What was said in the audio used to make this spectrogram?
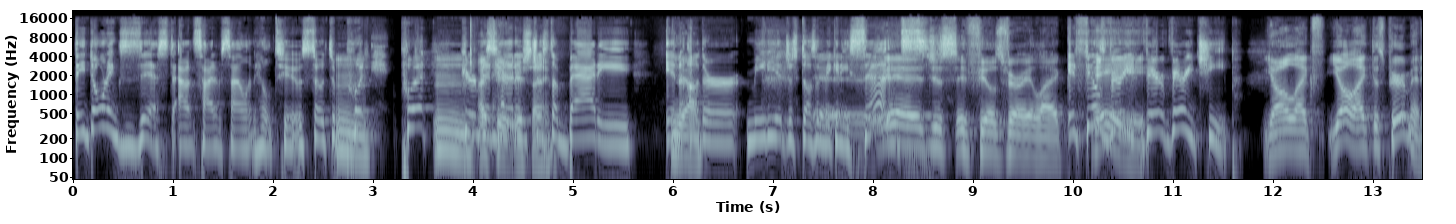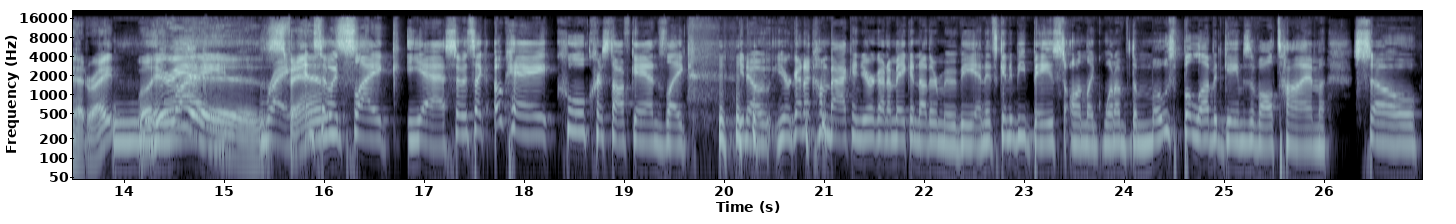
they don't exist outside of Silent Hill 2. So to mm. put put mm, Pyramid Head as just a baddie in yeah. other media just doesn't make any sense. It just it feels very like it feels hey, very very very cheap y'all like y'all like this pyramid head, right? Well, here right, he is, right? Fans. And so it's like, yeah, so it's like, okay, cool, Christophe Gans, like, you know, you're gonna come back and you're gonna make another movie, and it's gonna be based on like one of the most beloved games of all time. So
